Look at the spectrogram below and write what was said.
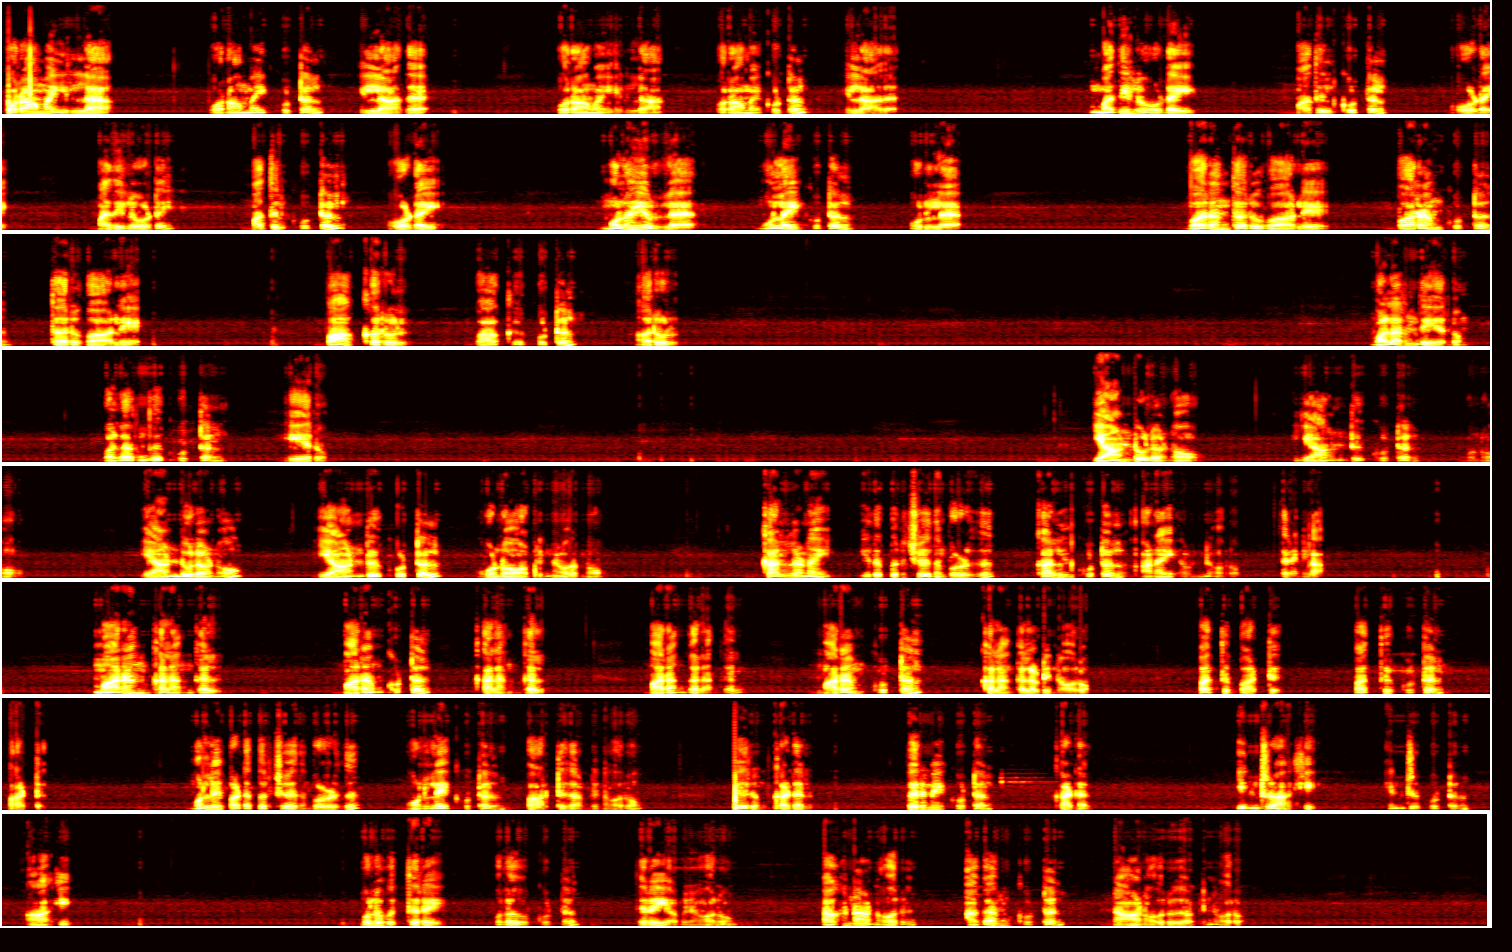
பொறாமை இல்லா பொறாமை கூட்டல் இல்லாத. பொறாமை இல்லா பொறாமை கூட்டல் இல்லாத. மதிலோடை மதில் கூட்டல் ஓடை. மதிலோடை மதில் கூட்டல் ஓடை. முளையுள்ள முளை கூட்டல் உள்ள. வரந்தருவாளே வரம் கூட்டல் தருவாளே. வாக்கருள் வாக்கு கூட்டல் அருள். வளர்ந்து ஏறும் வளர்ந்து கூட்டல் ஏறும். யாண்டுலனோ யாண்டு கூட்டல் உணோ யாண்டுலனோ யாண்டு கூட்டல் உணோ அப்படின்னு வரணும் கல்லணை இதை பிரித்து எழுதும் பொழுது கல் கூட்டல் அணை அப்படின்னு வரும். சரிங்களா? மரங்கலங்கள் மரம் கூட்டல் கலங்கள். மரங்கலங்கள் மரம் கூட்டல் கலங்கள் அப்படின்னு வரும். பத்து பாட்டு பத்து கூட்டல் பாட்டு. முல்லைப்பாட்டை பிரித்து எழுதும் பொழுது முல்லை கூட்டல் பாட்டு அப்படின்னு வரும். பெரும் கடல் பெருமை கூட்டல் கடல். இன்று ஆகி இன்று கூட்டல் ஆகி. புலவுத்திரை புலவு கூட்டல் திரை அப்படின்னு வரும். அகநானூறு அகம் கூட்டல் நானூறு அப்படின்னு வரும்.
